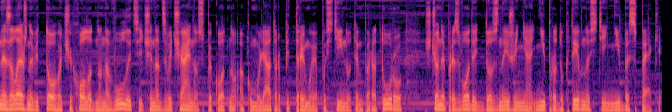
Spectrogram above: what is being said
Незалежно від того, чи холодно на вулиці, чи надзвичайно спекотно акумулятор підтримує постійну температуру, що не призводить до зниження ні продуктивності, ні безпеки.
